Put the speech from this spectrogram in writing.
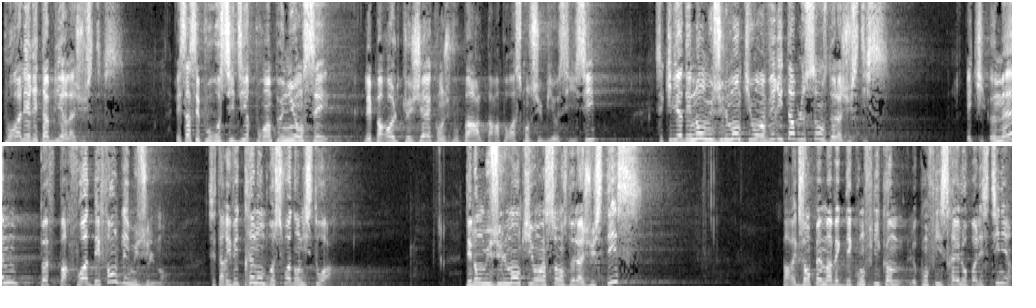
pour aller rétablir la justice. Et ça, c'est pour aussi dire, pour un peu nuancer les paroles que j'ai quand je vous parle par rapport à ce qu'on subit aussi ici, c'est qu'il y a des non-musulmans qui ont un véritable sens de la justice et qui eux-mêmes peuvent parfois défendre les musulmans. C'est arrivé très nombreuses fois dans l'histoire. Des non-musulmans qui ont un sens de la justice, par exemple même avec des conflits comme le conflit israélo-palestinien.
